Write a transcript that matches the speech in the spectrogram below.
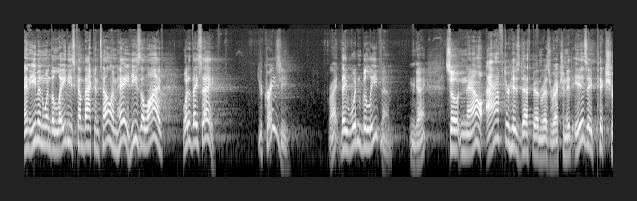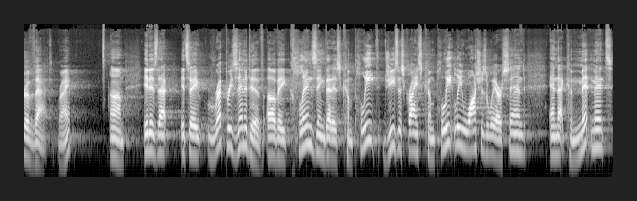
And even when the ladies come back and tell him, hey, he's alive, what did they say? You're crazy, right? They wouldn't believe him, okay? So now, after his death, burial, and resurrection, it is a picture of that, right? Um, it is that it's a representative of a cleansing that is complete. Jesus Christ completely washes away our sin, and that commitment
